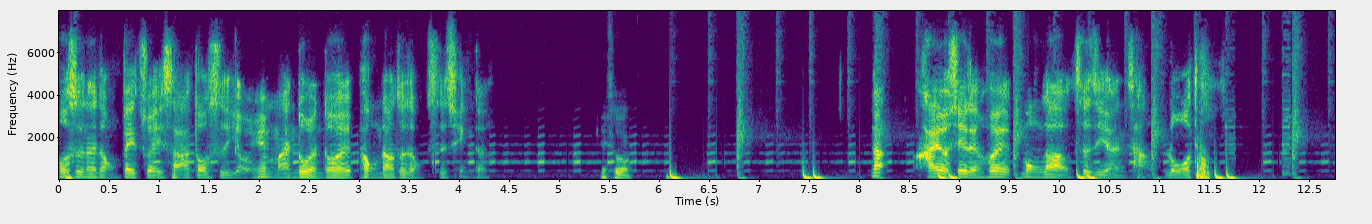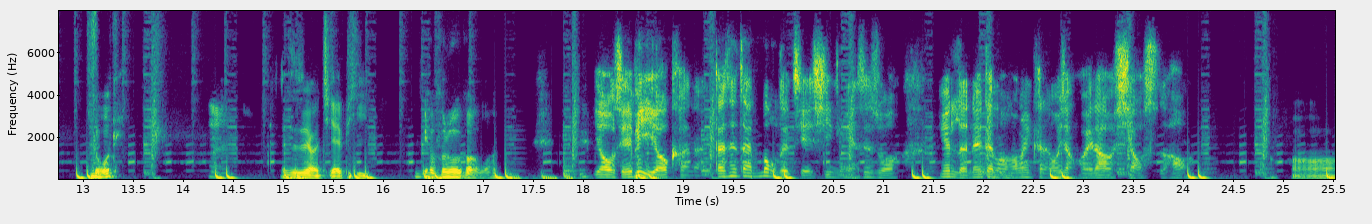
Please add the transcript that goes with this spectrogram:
或是那种被追杀，都是有，因为蛮多人都会碰到这种事情的。没错，那还有些人会梦到自己很长裸体，裸体？这就是有洁癖，有不入口吗？有洁癖也有可能，但是在梦的解析里面是说，因为人类在某方面可能会想回到小时候，哦，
